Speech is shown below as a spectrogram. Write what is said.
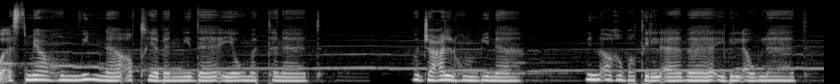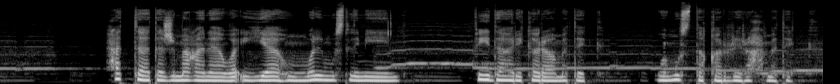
وأسمعهم منا أطيب النداء يوم التناد. واجعلهم بنا من أغبط الآباء بالأولاد حتى تجمعنا وإياهم والمسلمين في دار كرامتك ومستقر رحمتك.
